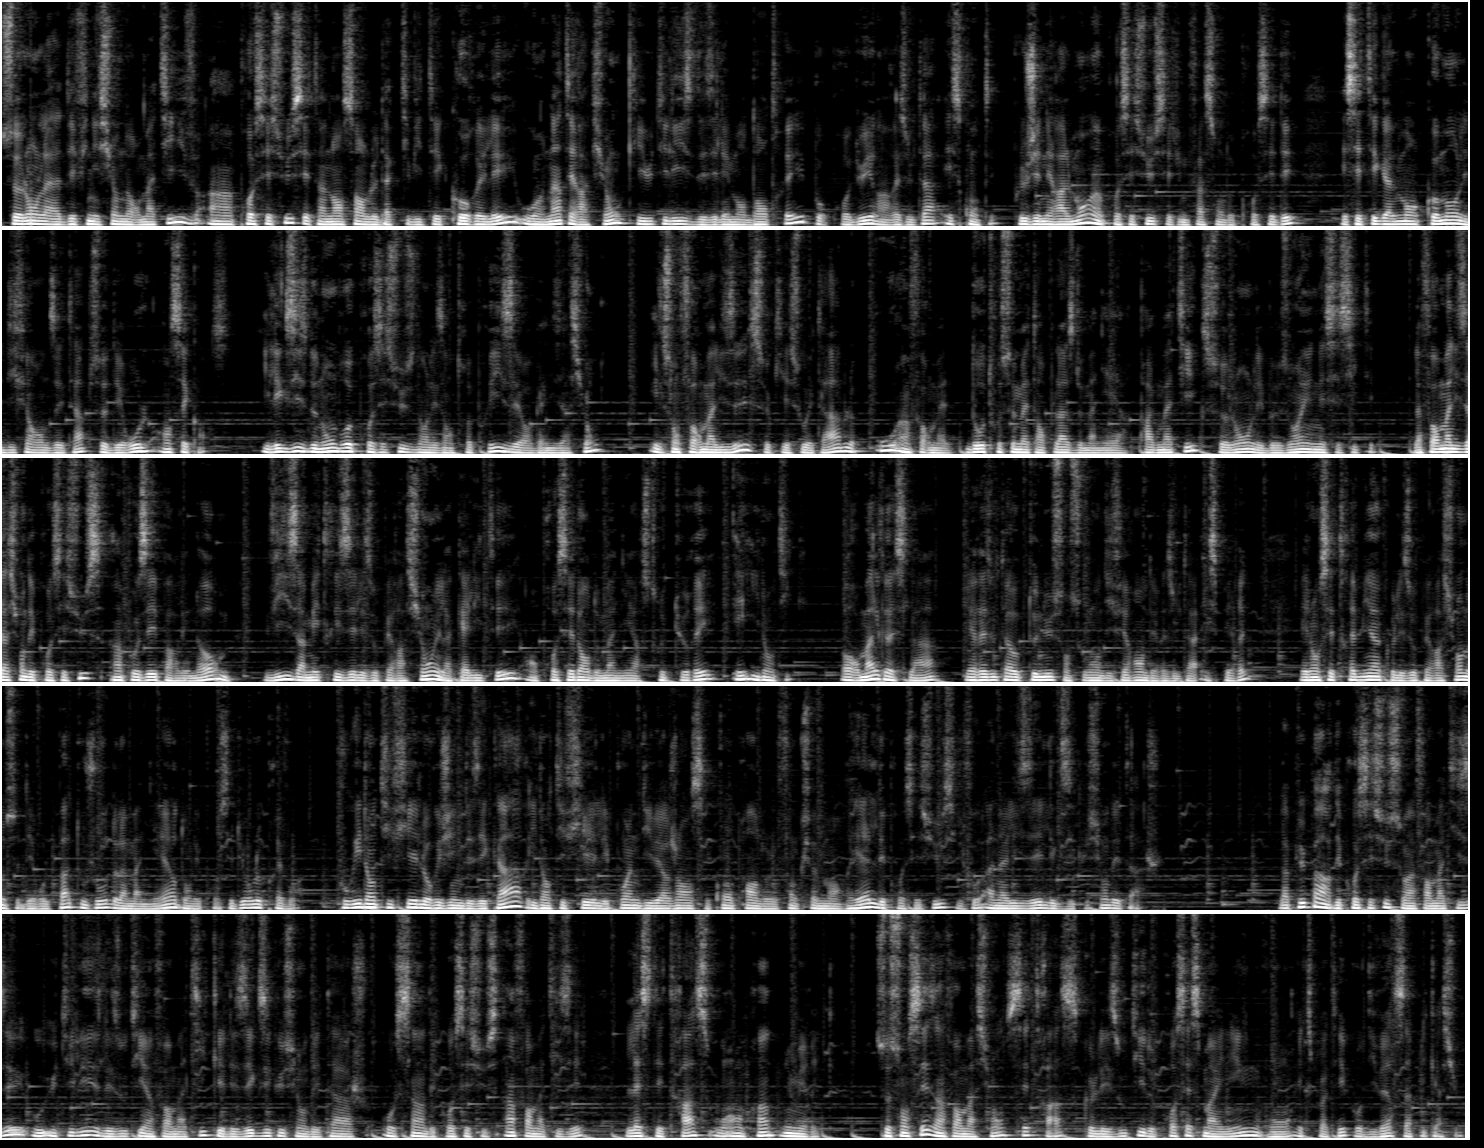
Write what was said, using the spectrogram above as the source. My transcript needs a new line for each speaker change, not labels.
Selon la définition normative, un processus est un ensemble d'activités corrélées ou en interaction qui utilisent des éléments d'entrée pour produire un résultat escompté. Plus généralement, un processus est une façon de procéder et c'est également comment les différentes étapes se déroulent en séquence. Il existe de nombreux processus dans les entreprises et organisations. Ils sont formalisés, ce qui est souhaitable, ou informels. D'autres se mettent en place de manière pragmatique selon les besoins et nécessités. La formalisation des processus imposés par les normes vise à maîtriser les opérations et la qualité en procédant de manière structurée et identique. Or, malgré cela, les résultats obtenus sont souvent différents des résultats espérés, et l'on sait très bien que les opérations ne se déroulent pas toujours de la manière dont les procédures le prévoient. Pour identifier l'origine des écarts, identifier les points de divergence et comprendre le fonctionnement réel des processus, il faut analyser l'exécution des tâches. La plupart des processus sont informatisés ou utilisent les outils informatiques et les exécutions des tâches au sein des processus informatisés laissent des traces ou empreintes numériques. Ce sont ces informations, ces traces, que les outils de process mining vont exploiter pour diverses applications.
